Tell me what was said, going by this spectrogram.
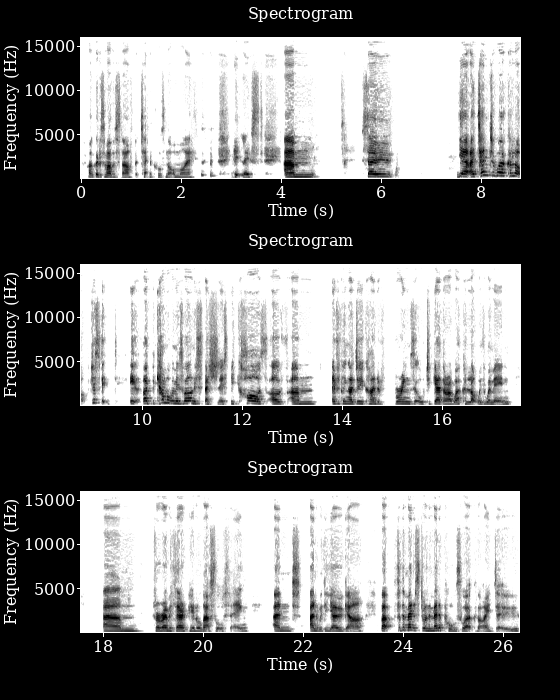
I'm good at some other stuff, but technical's not on my hit list. Um, so, yeah, I tend to work a lot. Just it, it, I've become a women's wellness specialist because of um, everything I do kind of brings it all together. I work a lot with women um, for aromatherapy and all that sort of thing, and and with the yoga. But for the menstrual and the menopause work that I do,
